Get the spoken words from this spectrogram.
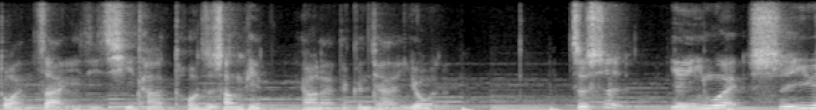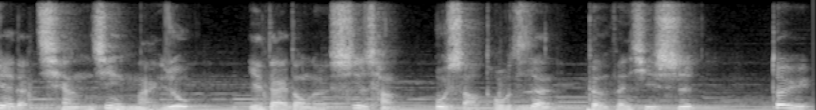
短债以及其他投资商品还要来的更加的诱人。只是也因为十一月的强劲买入，也带动了市场不少投资人跟分析师对于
